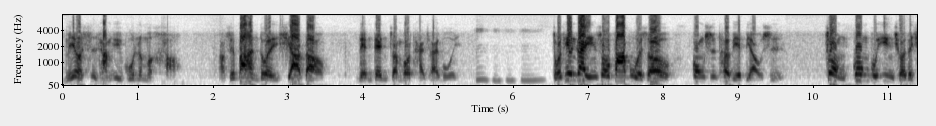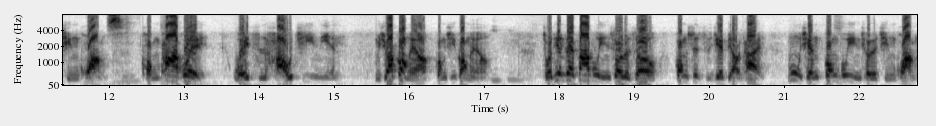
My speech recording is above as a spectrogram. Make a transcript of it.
没有市场预估那么好，啊，所以把很多人吓到，联电转播抬出来不会。昨天在营收发布的时候，公司特别表示，这种供不应求的情况，恐怕会维持好几年。你需要讲的哦，公司讲的哦。昨天在发布营收的时候，公司直接表态，目前供不应求的情况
